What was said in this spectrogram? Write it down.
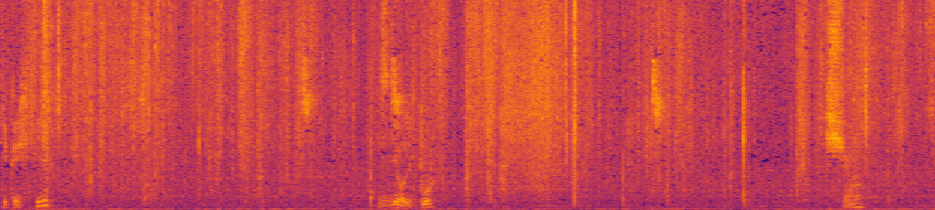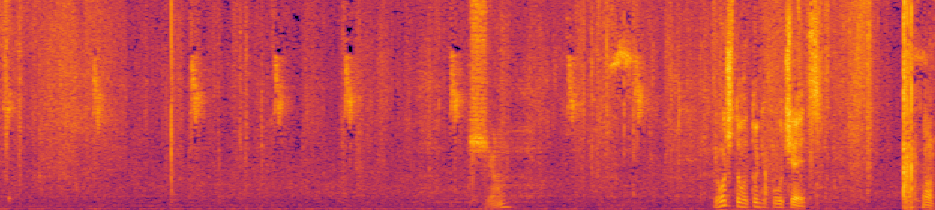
прикрепили, сделали тур. Еще. Еще. И вот что в итоге получается. Вот.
